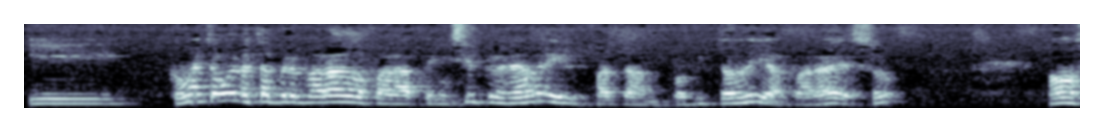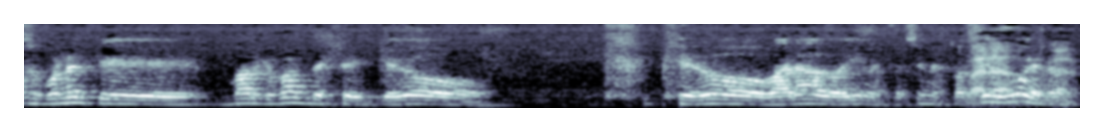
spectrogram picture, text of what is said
Y como este vuelo está preparado para principios de abril, faltan poquitos días para eso, vamos a suponer que Mark Van de quedó, quedó varado ahí en la estación espacial. Varado, bueno, claro.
